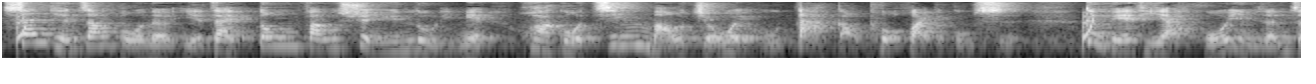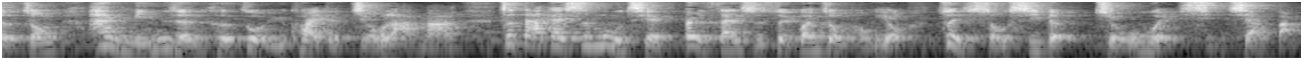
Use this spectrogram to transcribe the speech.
山田张博呢，也在《东方眩晕录》里面画过金毛九尾狐大搞破坏的故事。更别提啊，《火影忍者》中和鸣人合作愉快的九喇嘛，这大概是目前二三十岁观众朋友最熟悉的九尾形象吧。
